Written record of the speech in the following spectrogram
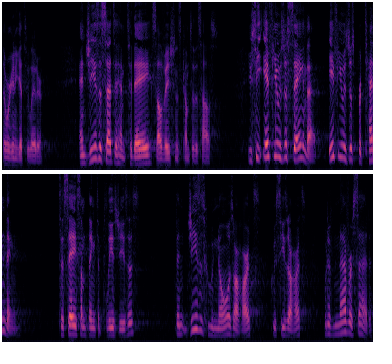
that we're going to get to later. And Jesus said to him, Today salvation has come to this house. You see, if he was just saying that, if he was just pretending to say something to please Jesus, then Jesus, who knows our hearts, who sees our hearts, would have never said,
